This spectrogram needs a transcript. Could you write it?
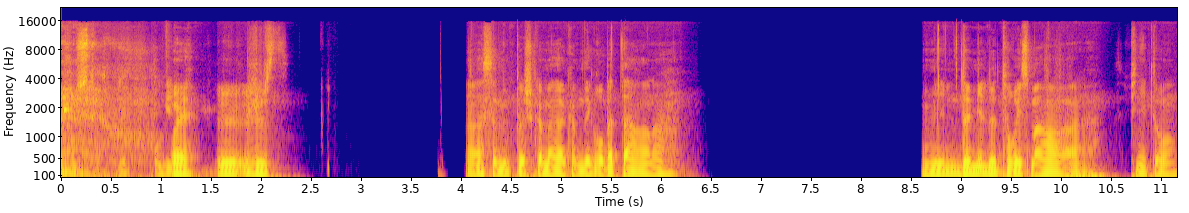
Juste. Ouais, euh, juste. Ah, ça nous push comme, des gros bâtards hein, là. 1000 2000 de tourisme, hein, c'est finito. hein.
